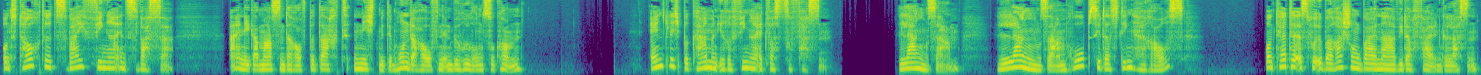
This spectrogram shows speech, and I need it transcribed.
und tauchte zwei Finger ins Wasser, einigermaßen darauf bedacht, nicht mit dem Hundehaufen in Berührung zu kommen. Endlich bekamen ihre Finger etwas zu fassen. Langsam, langsam hob sie das Ding heraus und hätte es vor Überraschung beinahe wieder fallen gelassen.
